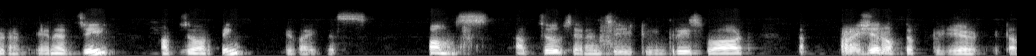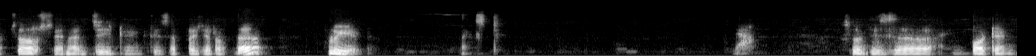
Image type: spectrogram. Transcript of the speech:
చూడండి energy absorbing devices pumps absorbs energy to increase what? The pressure of the fluid. It absorbs energy to increase the pressure of the fluid. Next. Yeah. So this is an important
